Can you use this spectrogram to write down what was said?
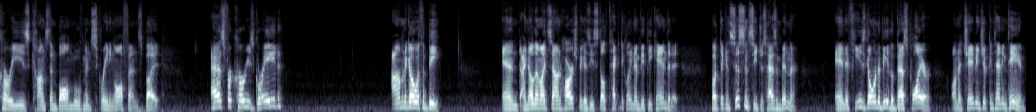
Curry's constant ball movement screening offense. But as for Curry's grade, I'm going to go with a B. And I know that might sound harsh because he's still technically an MVP candidate, but the consistency just hasn't been there. And if he's going to be the best player on a championship contending team,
